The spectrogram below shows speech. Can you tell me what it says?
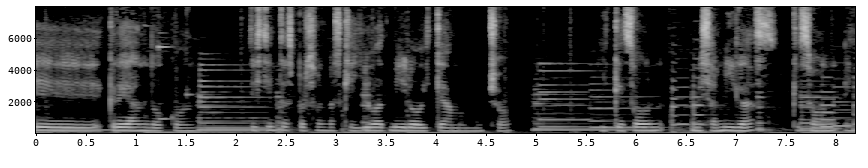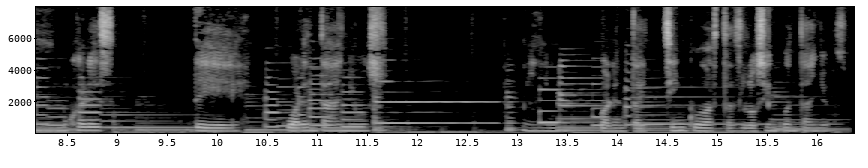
eh, creando con distintas personas que yo admiro y que amo mucho y que son mis amigas, que son eh, mujeres de 40 años, 45 hasta los 50 años,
